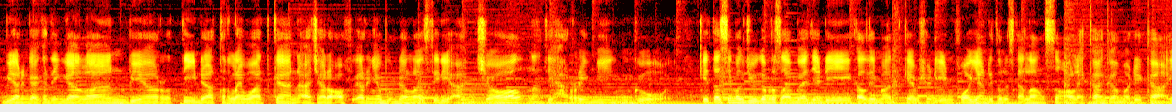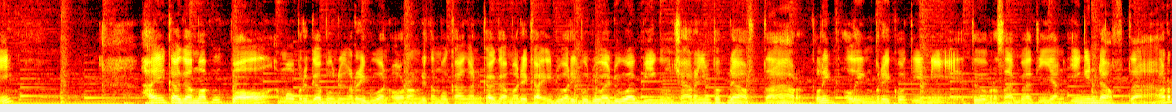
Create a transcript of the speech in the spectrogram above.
biar nggak ketinggalan, biar tidak terlewatkan acara off-airnya Bunda Lesti di Ancol nanti hari Minggu. Kita simak juga persahabatnya di kalimat caption info yang dituliskan langsung oleh Kagama DKI. Hai Kagama People, mau bergabung dengan ribuan orang di Temu Kangen Kagama DKI 2022, bingung caranya untuk daftar? Klik link berikut ini. Itu persahabat yang ingin daftar,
